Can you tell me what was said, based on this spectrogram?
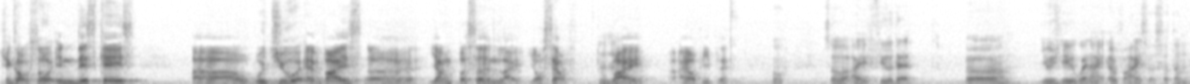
Chen Kok, so in this case, uh, would you advise a young person like yourself to Mhm. buy an ILP plan? Oh, so I feel that uh, usually when I advise a certain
